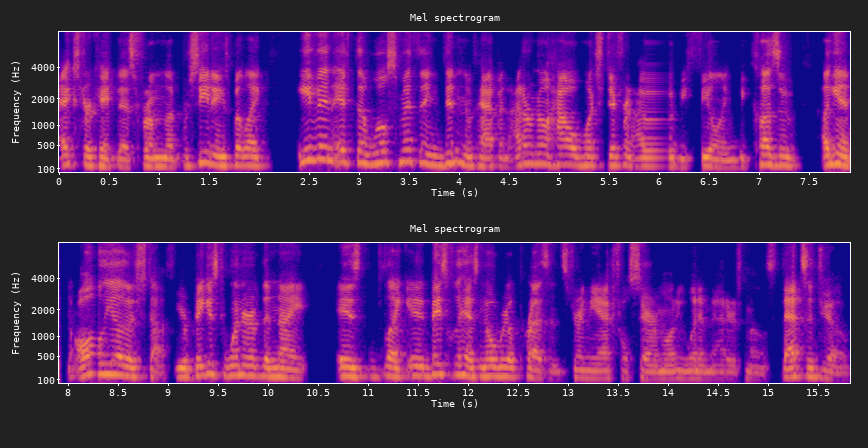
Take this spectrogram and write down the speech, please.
extricate this from the proceedings, but like even if the Will Smith thing didn't have happened, I don't know how much different I would be feeling because of again all the other stuff. Your biggest winner of the night is like it basically has no real presence during the actual ceremony when it matters most. That's a joke.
